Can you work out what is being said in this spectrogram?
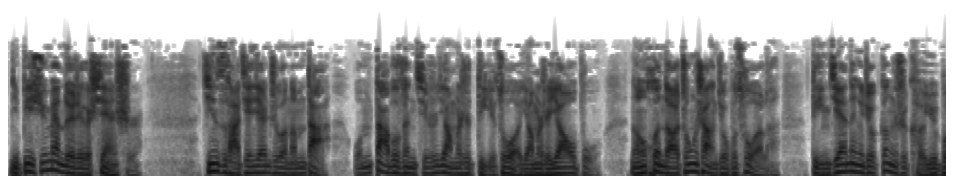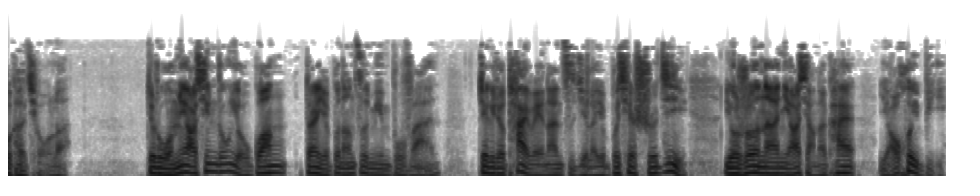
你必须面对这个现实。金字塔尖尖只有那么大，我们大部分其实要么是底座，要么是腰部，能混到中上就不错了。顶尖那个就更是可遇不可求了。就是我们要心中有光，但也不能自命不凡。这个就太为难自己了，也不切实际。有时候呢，你要想得开，也要会比，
